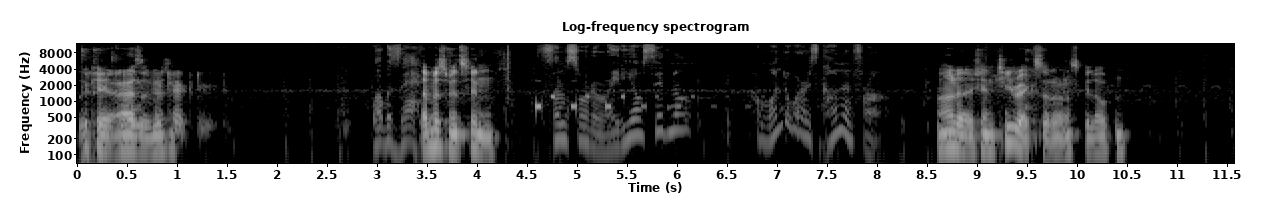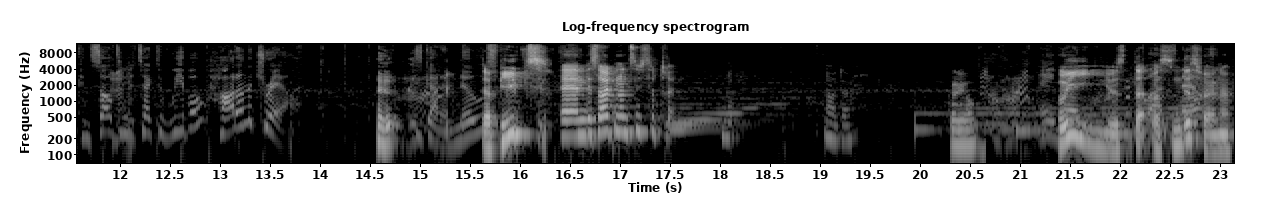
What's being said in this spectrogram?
Okay, also, wir müssen, What was that? da müssen wir jetzt hin. Some sort of radio signal? I wonder where it's coming from. Alter, ist hier ein T-Rex oder was gelaufen? Consulting Detective Weeble, hot on the trail. He's got a nose. Da piept's. Ähm, wir sollten uns nicht so treffen. Oh, da. Entschuldigung. Ui, was ist, da, was ist denn das für eine?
